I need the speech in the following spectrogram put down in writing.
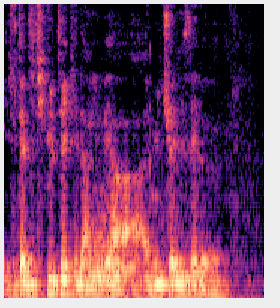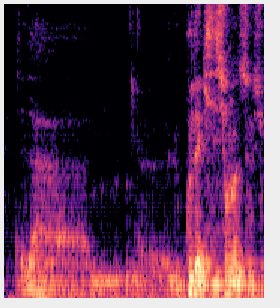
et toute la difficulté qui est d'arriver à, mutualiser le, le coût d'acquisition de notre solution.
